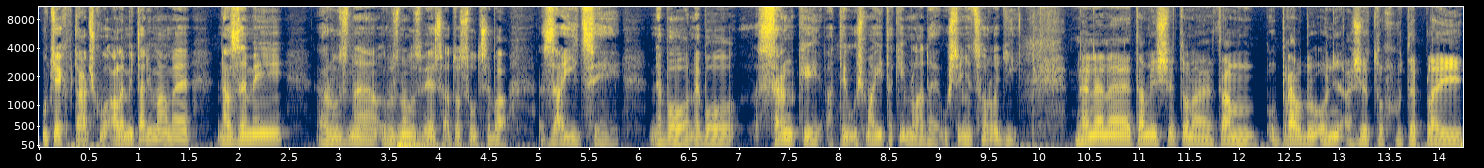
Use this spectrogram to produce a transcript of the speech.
u těch ptáčků, ale my tady máme na zemi různé, různou zvěř a to jsou třeba zajíci nebo, nebo srnky a ty už mají taky mladé, už se něco rodí. Ne, ne, ne, tam ještě to ne, tam opravdu oni až je trochu teplejí,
